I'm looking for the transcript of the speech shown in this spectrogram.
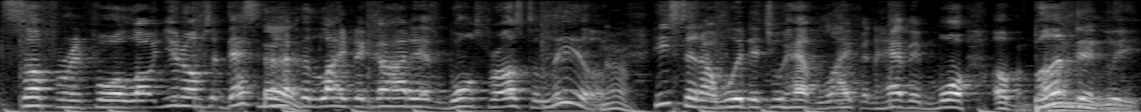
suffering for a long. You know what I'm saying? That's Yeah. not the life that God has wants for us to live. No. He said, "I would that you have life and have it more abundantly."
